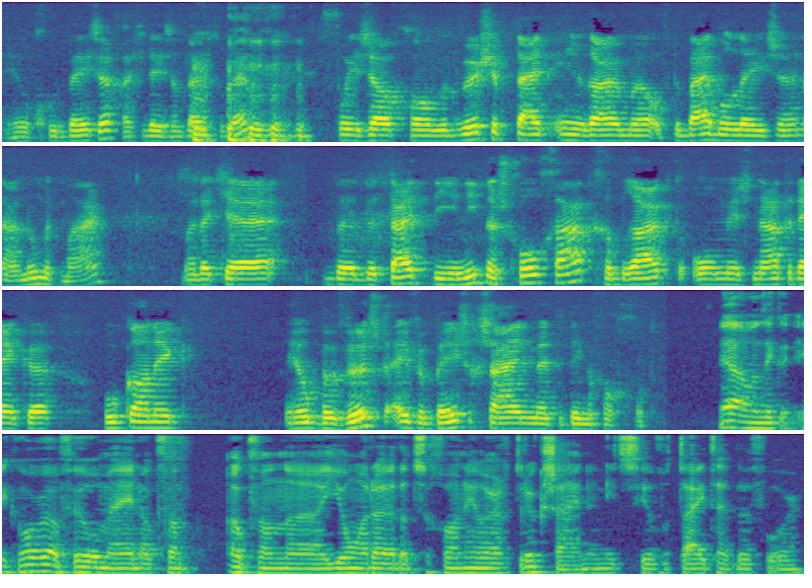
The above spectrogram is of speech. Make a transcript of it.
heel goed bezig als je deze aan het luisteren bent. Voor jezelf gewoon wat worship tijd inruimen of de Bijbel lezen, nou noem het maar. Maar dat je de, de tijd die je niet naar school gaat, gebruikt om eens na te denken: hoe kan ik heel bewust even bezig zijn met de dingen van God. Ja, want ik, ik hoor wel veel om me heen, ook van, ook van eh, jongeren, dat ze gewoon heel erg druk zijn en niet heel veel tijd hebben voor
